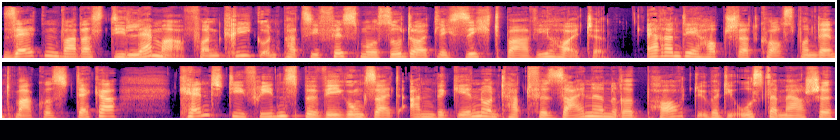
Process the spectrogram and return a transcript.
Selten war das Dilemma von Krieg und Pazifismus so deutlich sichtbar wie heute. RND-Hauptstadtkorrespondent Markus Decker kennt die Friedensbewegung seit Anbeginn und hat für seinen Report über die Ostermärsche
